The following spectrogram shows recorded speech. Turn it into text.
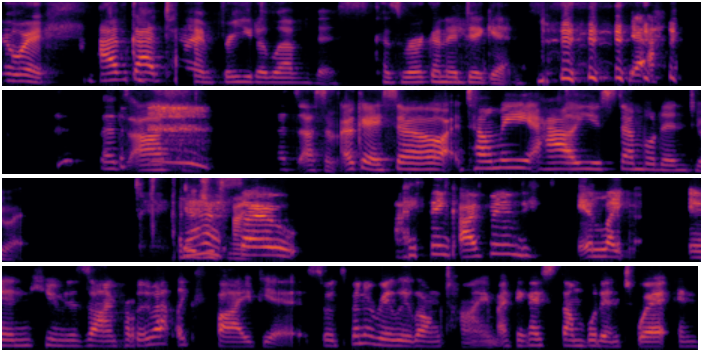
don't worry. I've got time for you to love this because we're gonna dig in. yeah, that's awesome. That's awesome. Okay, so tell me how you stumbled into it. How yeah, so I think I've been in like in human design probably about like five years. So it's been a really long time. I think I stumbled into it in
